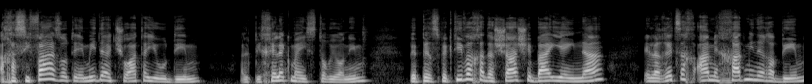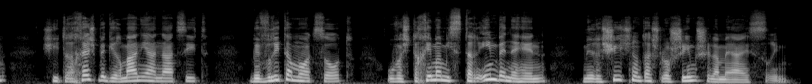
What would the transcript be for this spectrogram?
החשיפה הזאת העמידה את שואת היהודים, על פי חלק מההיסטוריונים, בפרספקטיבה חדשה שבה היא אינה, אלא רצח עם אחד מיני רבים שהתרחש בגרמניה הנאצית, בברית המועצות ובשטחים המשתרעים ביניהן מראשית שנות ה-30 של המאה ה-20.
